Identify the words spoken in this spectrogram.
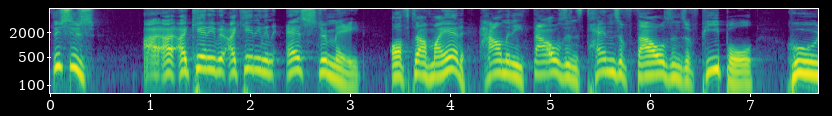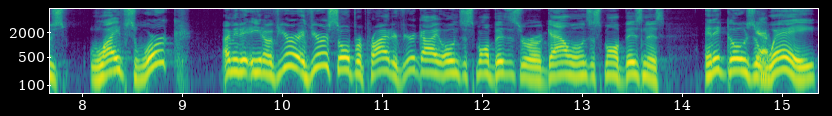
This is I, I can't even I can't even estimate off the top of my head how many thousands, tens of thousands of people whose life's work. I mean, you know, if you're if you're a sole proprietor, if you're a guy who owns a small business or a gal who owns a small business, and it goes yeah. away,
